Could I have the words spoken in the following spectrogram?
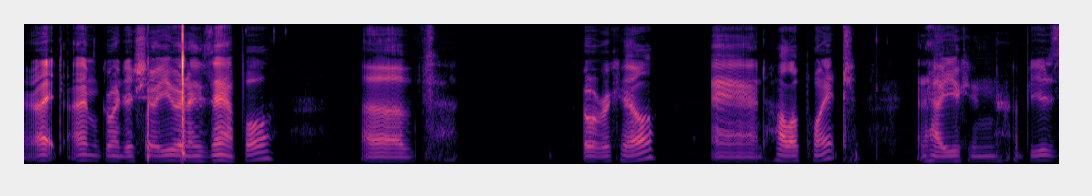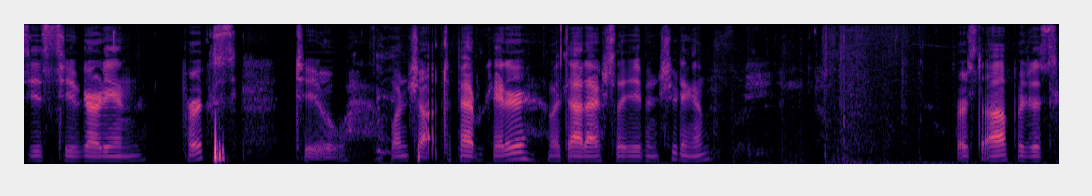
Alright, I'm going to show you an example of Overkill and Hollowpoint and how you can abuse these two Guardian perks to one-shot the Fabricator without actually even shooting him. First off, we just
